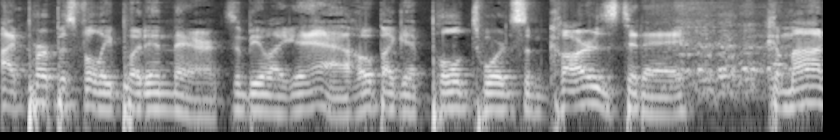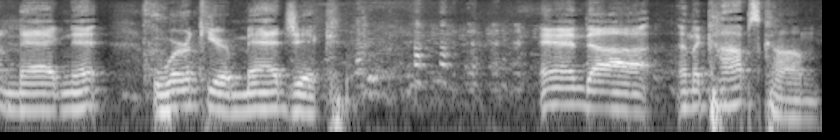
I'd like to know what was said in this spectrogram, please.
I purposefully put in there to be like, yeah, I hope I get pulled towards some cars today. Come on, magnet work your magic. And uh, and the cops come.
